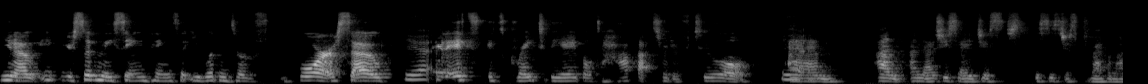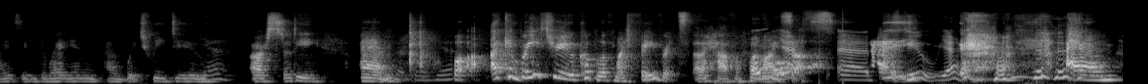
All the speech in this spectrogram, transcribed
you know, you're suddenly seeing things that you wouldn't have before. So yeah, it, it's it's great to be able to have that sort of tool. Yeah. Um, and and as you say, just this is just revolutionizing the way in um, which we do yeah. our study. Um, yeah. But I can bring you through a couple of my favorites that I have of oh, myself. Yes, uh, please do. Yeah. um,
